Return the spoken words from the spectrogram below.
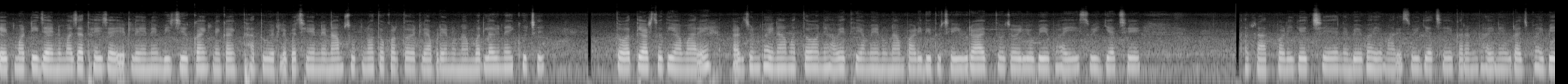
એક મટી જાય ને મજા થઈ જાય એટલે એને બીજું કાંઈક ને કાંઈક થતું એટલે પછી એને નામ સૂટ નહોતો કરતો એટલે આપણે એનું નામ બદલાવી નાખ્યું છે. તો અત્યાર સુધી અમારે અર્જુનભાઈ નામ હતો અને હવેથી અમે એનું નામ પાડી દીધું છે. યુવરાજ તો જોઈ લો, બે ભાઈ સૂઈ ગયા છે. રાત પડી ગઈ છે અને બે ભાઈ અમારે સૂઈ ગયા છે કરણભાઈ ને યુવરાજભાઈ બે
